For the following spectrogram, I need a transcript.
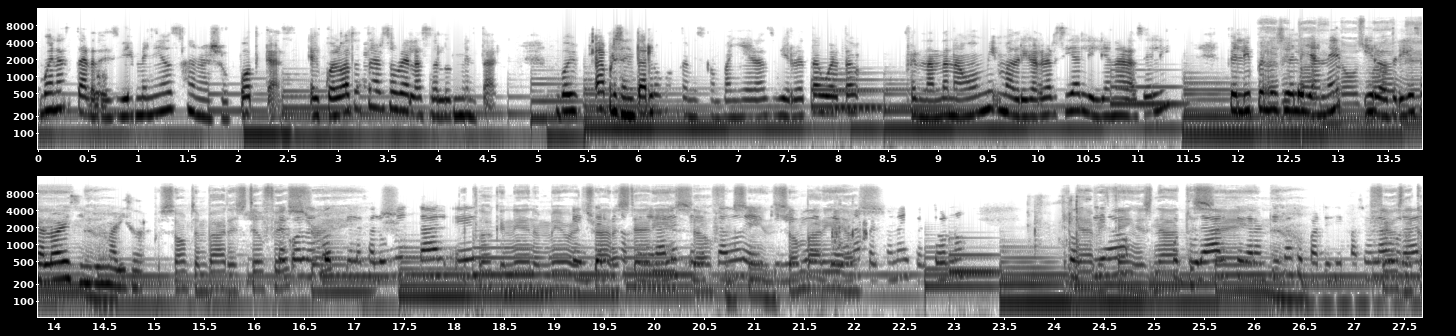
Buenas tardes, bienvenidos a nuestro podcast, el cual va a tratar sobre la salud mental. Voy a presentarlo junto a mis compañeras Virreta Huerta, Fernanda Naomi, Madrigal García, Liliana Araceli, Felipe Lucio Lellanet y Rodríguez Álvarez Ingrid Marisol. Recordemos que la salud mental es, en términos generales, el estado de equilibrio entre una persona y su entorno cultural que garantiza su participación laboral,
